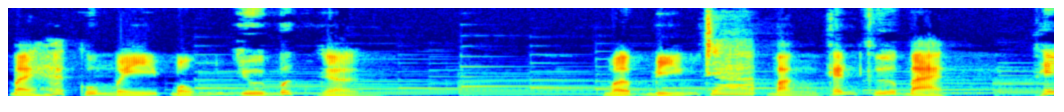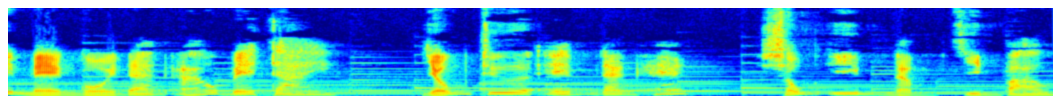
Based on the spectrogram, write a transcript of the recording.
bài hát của mỹ bỗng vui bất ngờ. Mở biển ra bằng cánh cửa bạc, thấy mẹ ngồi đan áo bé trai, giống trưa em đang hát, sống im nằm chim bao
